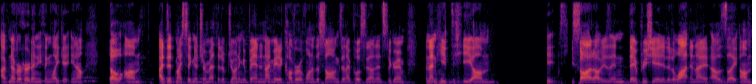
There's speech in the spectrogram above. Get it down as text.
I've never heard anything like it, you know. So um, I did my signature method of joining a band, and I made a cover of one of the songs, and I posted on Instagram. And then he he um he he saw it obviously, and they appreciated it a lot. And I I was like um,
